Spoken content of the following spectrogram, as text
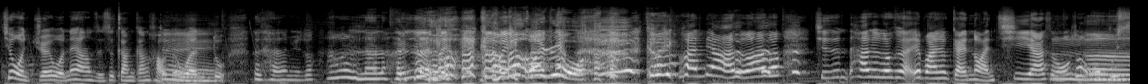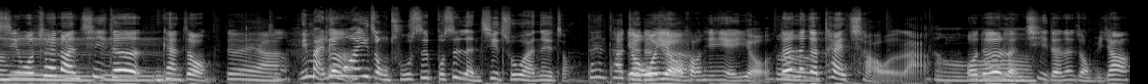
其实我觉得我那样子是刚刚好的温度。那对他那边说啊，很冷，很冷，可不可以关掉？可不可以关掉啊？什么？他说其实他就说，要不然就改暖气啊什么。我说我不行，我吹暖气真的。你看这种，对啊，你买另外一种厨师，不是冷气出来那种，但是他有我有房间也有，但那个太吵了啦。我的冷气的那种比较。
